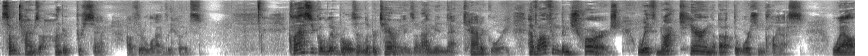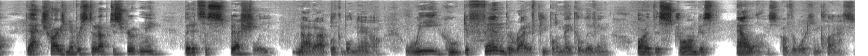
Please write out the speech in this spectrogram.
sometimes 100% of their livelihoods. Classical liberals and libertarians, and I'm in that category, have often been charged with not caring about the working class. Well, that charge never stood up to scrutiny, but it's especially not applicable now. We who defend the right of people to make a living are the strongest allies of the working class.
